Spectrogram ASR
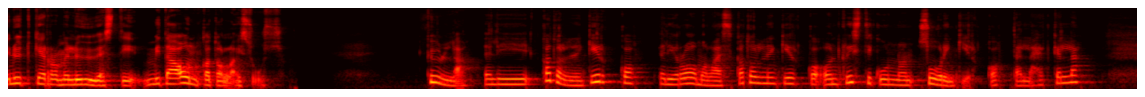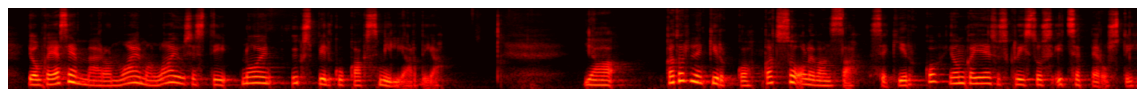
ja nyt kerromme lyhyesti, mitä on katolaisuus. Kyllä, eli katolinen kirkko, eli roomalaiskatolinen kirkko on kristikunnan suurin kirkko tällä hetkellä, jonka jäsenmäärä on maailmanlaajuisesti noin 1,2 miljardia. Ja katolinen kirkko katsoo olevansa se kirkko, jonka Jeesus Kristus itse perusti,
